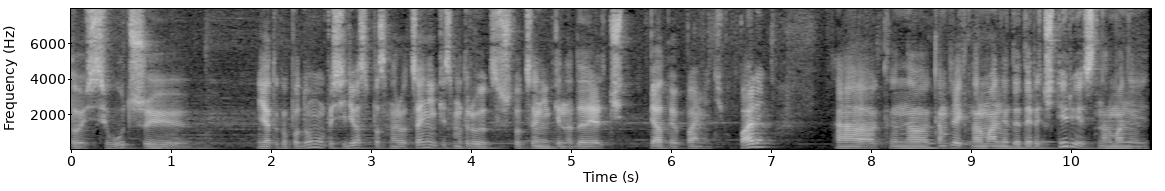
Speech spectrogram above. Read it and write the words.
То есть лучше я только подумал, посидел, посмотрел ценники, смотрю, что ценники на DDR5 память упали. А на комплект нормальный DDR4 с нормальной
